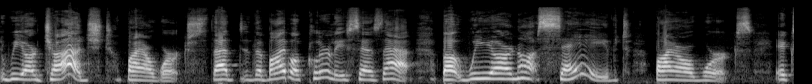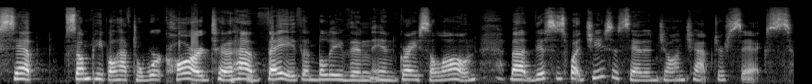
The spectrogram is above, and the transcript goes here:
we are judged by our works. That the Bible clearly says that, but we are not saved by our works, except some people have to work hard to have faith and believe in, in grace alone. But this is what Jesus said in John chapter 6.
